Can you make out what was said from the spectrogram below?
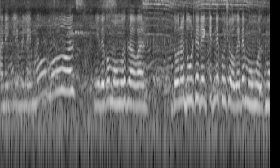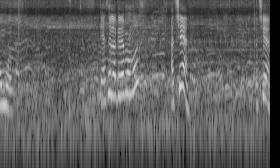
खाने के लिए मिले मोमोज। ये देखो मोमोज लवर। दोनों दूर से देख कितने खुश हो गए थे मोमोज मोमोज। कैसे लग रहे हैं मोमोज? अच्छे हैं? अच्छे हैं?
